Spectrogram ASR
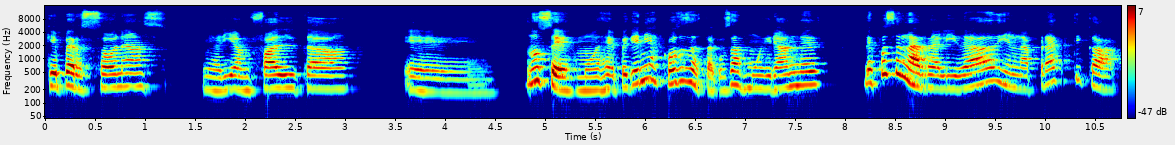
qué personas me harían falta, eh, no sé, como desde pequeñas cosas hasta cosas muy grandes. Después en la realidad y en la práctica,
